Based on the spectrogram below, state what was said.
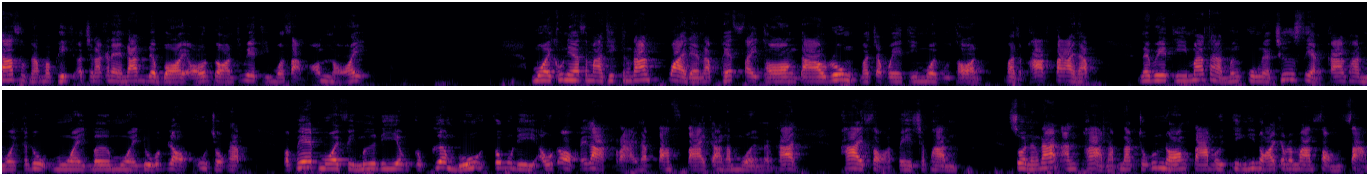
ล่าสุดครับมาพลิกเอาชนะคะแนนด้านเดอะบอยออดอนที่เวทีมวยสามอ้อมน้อยมวยคู่นี้สมาชิกทางด้านฝ่ายแดงนะเพชรไซทอง ดาวรุ่ง มาจากเวทีมวยภูทรมาจากภาคใต้ครับ ในเวทีมาตรฐานเมืองกรุงเนี่ยชื่อเสียงการผ่านมวยกระดูกมวยเบอร์มวยดูกับลองคู่ชกครับ ประเภทมวยฝีมือดีกับเครื่องบู๊สู้ดีเอาออกได้หลากหลายนะครับตามสไตล์การทำมวยของทางค่ายค่ายสอเตชพันธ์ ส่วนทางด้านอันผ่านครับนักชกรุ่นน้องตามอาจริงที่น้อยกันประมาณ2อสาม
